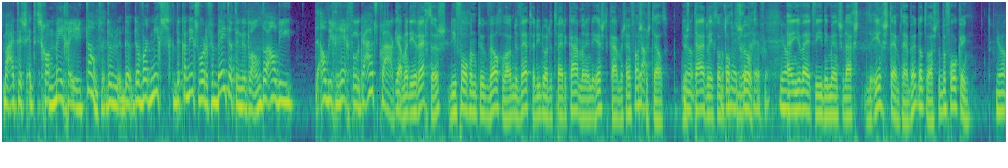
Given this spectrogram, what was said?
maar het is, het is gewoon mega irritant. Er, er, er, wordt niks, er kan niks worden verbeterd in dit land door al die, al die gerechtelijke uitspraken. Ja, maar die rechters die volgen natuurlijk wel gewoon de wetten die door de Tweede Kamer en de Eerste Kamer zijn vastgesteld. Dus Ja. daar ligt dan Als toch de schuld. Ja. En je weet wie die mensen daar gest- ingestemd hebben. Dat was de bevolking. Ja.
